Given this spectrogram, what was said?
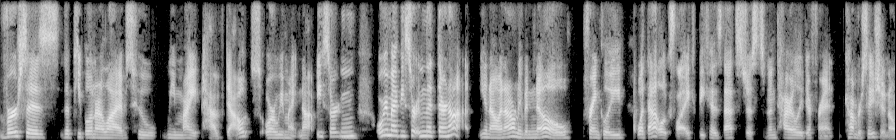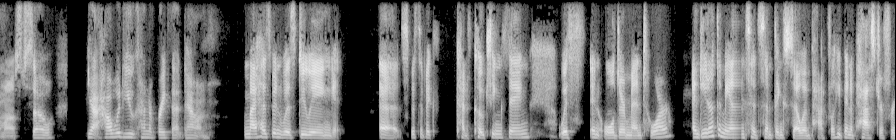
versus the people in our lives who we might have doubts or we might not be certain, mm. or we might be certain that they're not, you know, and I don't even know, frankly, what that looks like because that's just an entirely different conversation almost. So, yeah, how would you kind of break that down? My husband was doing a specific kind of coaching thing with an older mentor and do you know what the man said something so impactful? He'd been a pastor for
